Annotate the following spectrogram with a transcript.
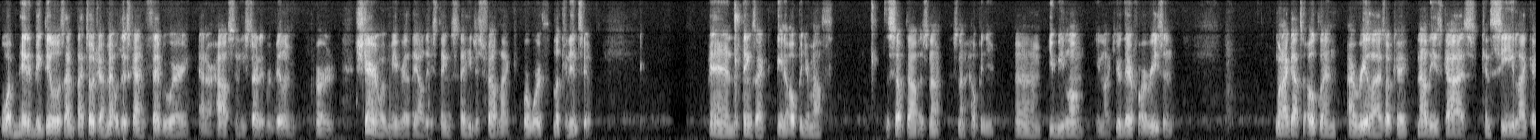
what made a big deal was I, I, told you I met with this guy in February at our house and he started revealing or sharing with me really all these things that he just felt like were worth looking into. And the things like, you know, open your mouth. The self doubt is not is not helping you. Um, you belong. You know, like you're there for a reason. When I got to Oakland, I realized, okay, now these guys can see like a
